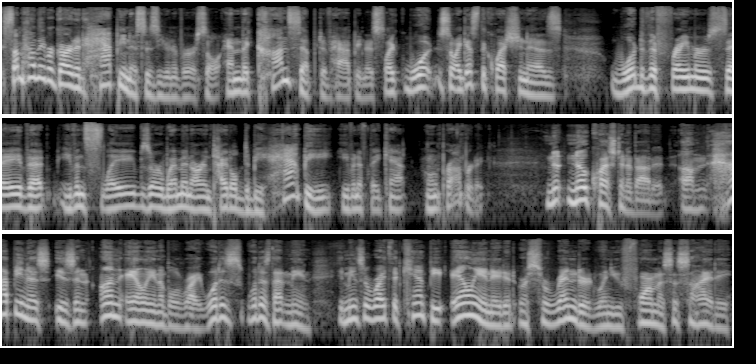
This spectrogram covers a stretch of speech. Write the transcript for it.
somehow they regarded happiness as universal and the concept of happiness. Like what so I guess the question is would the framers say that even slaves or women are entitled to be happy even if they can't own property? No, no question about it. Um, happiness is an unalienable right. What, is, what does that mean? It means a right that can't be alienated or surrendered when you form a society.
